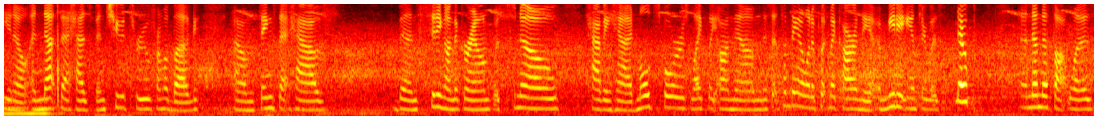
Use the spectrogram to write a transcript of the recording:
you know, a nut that has been chewed through from a bug, um, things that have been sitting on the ground with snow, having had mold spores likely on them. Is that something I want to put in my car? And the immediate answer was nope. And then the thought was,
